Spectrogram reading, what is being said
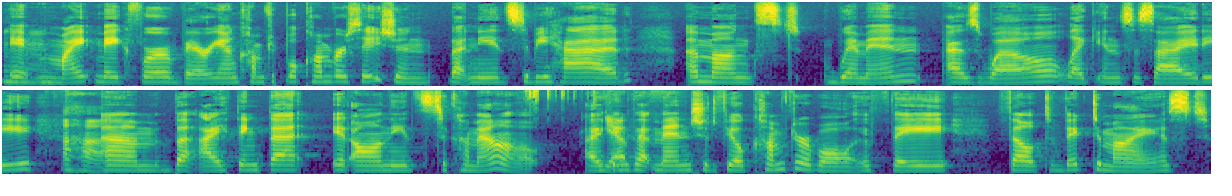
It Mm-hmm. might make for a very uncomfortable conversation that needs to be had amongst women as well, like in society. Uh-huh. Um, but I think that it all needs to come out. I Yep. think that men should feel comfortable if they felt victimized.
